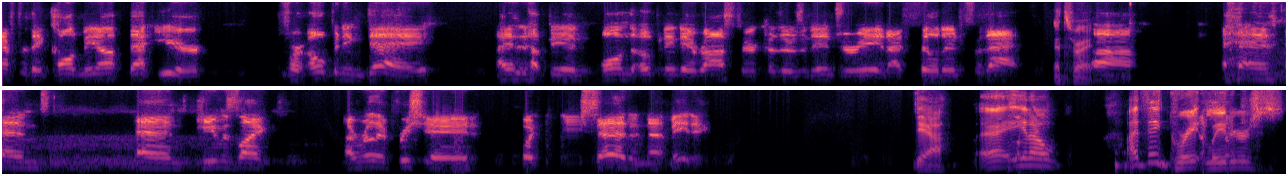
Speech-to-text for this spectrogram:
after they called me up that year for opening day. I ended up being on the opening day roster because there was an injury and I filled in for that. That's right. Uh, and and and he was like, I really appreciate what you said in that meeting. Yeah. Uh, you know, I think great leaders,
